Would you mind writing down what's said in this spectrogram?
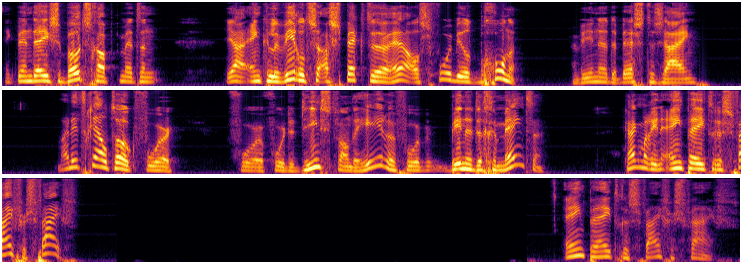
Ik ben deze boodschap met een, ja, enkele wereldse aspecten hè, als voorbeeld begonnen. Winnen, de beste zijn. Maar dit geldt ook voor, voor, voor de dienst van de Heer, voor binnen de gemeente. Kijk maar in 1 Petrus 5 vers 5. 1 Petrus 5 vers 5.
